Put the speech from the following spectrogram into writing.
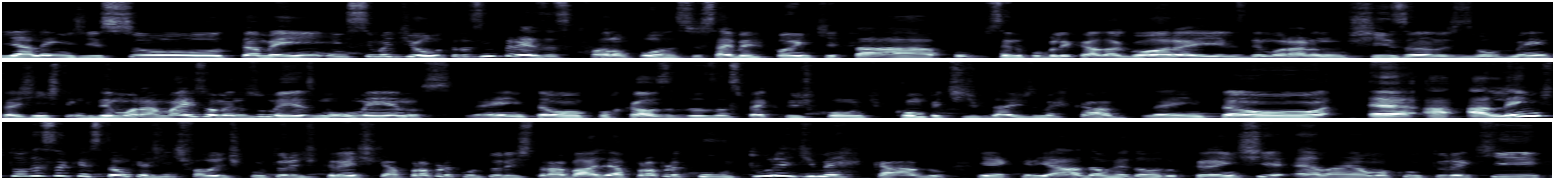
E além disso, também em cima de outras empresas que falam, porra, se o Cyberpunk tá sendo publicado agora e eles demoraram um X anos de desenvolvimento, a gente tem que demorar mais ou menos o mesmo, ou menos, né? Então, por causa dos aspectos de competitividade do mercado, né? Então, é, a, além de toda essa questão que a gente falou de cultura de crunch, que é a própria cultura de trabalho, a própria cultura de mercado que é criada ao redor do crunch, ela é uma cultura que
